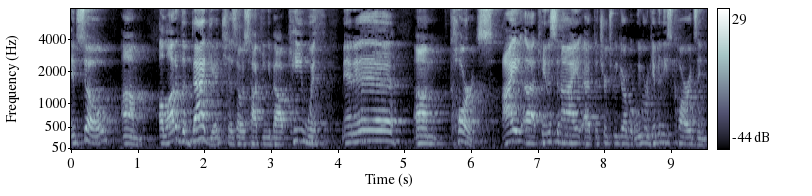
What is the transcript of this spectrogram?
And so, um, a lot of the baggage, as I was talking about, came with man, eh, um, cards. I, uh, Candace and I at the church we go, but we were given these cards, and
